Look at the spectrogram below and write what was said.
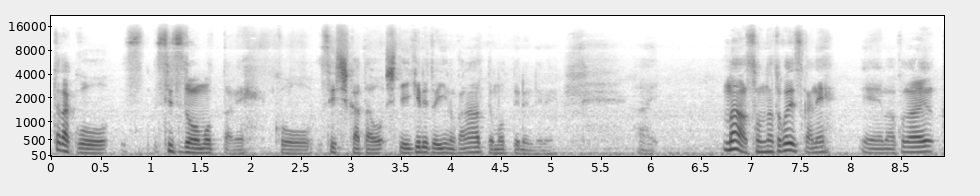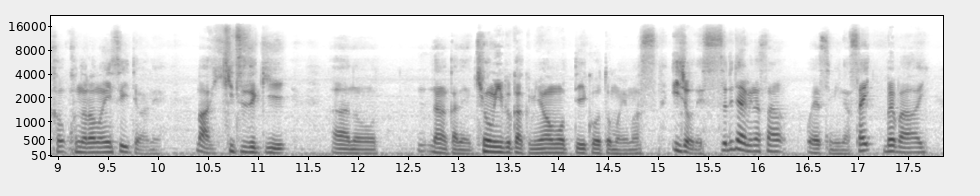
ただこう、節度 を持ったね、こう、接し方をしていけるといいのかなって思ってるんでね。はい。まあ、そんなとこですかね。えー、まあ、この、このラノについてはね、まあ、引き続き、あの、なんかね、興味深く見守っていこうと思います。以上です。それでは皆さん、おやすみなさい。バイバイ。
